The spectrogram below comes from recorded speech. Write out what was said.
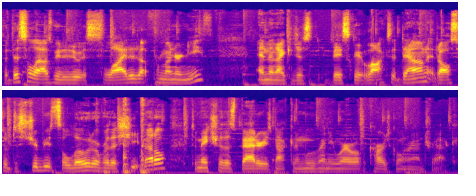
What this allows me to do is slide it up from underneath and then I can just basically locks it down. It also distributes the load over the sheet metal to make sure this battery is not gonna move anywhere while the car is going around track.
